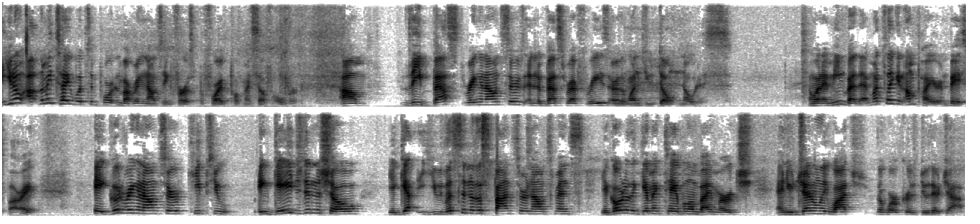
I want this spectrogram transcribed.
you know, uh, let me tell you what's important about ring announcing first before I put myself over. Um, the best ring announcers and the best referees are the ones you don't notice. And what I mean by that, much like an umpire in baseball, right? A good ring announcer keeps you engaged in the show. You get you listen to the sponsor announcements, you go to the gimmick table and buy merch, and you generally watch the workers do their job.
